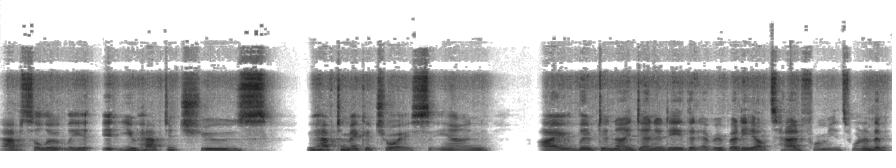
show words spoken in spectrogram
absolutely. It, it, you have to choose, you have to make a choice. And I lived an identity that everybody else had for me. It's one of the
